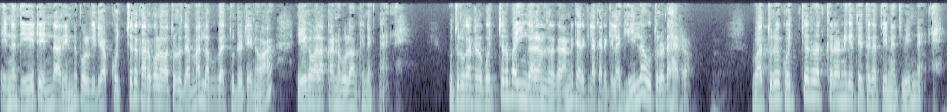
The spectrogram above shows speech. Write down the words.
එන්න දෙයට එන්න අරින්න පොල් ගෙඩියක් කොච්චර කරකොල වතුර දැම්මත් ලැබු පැත්තුඩට එනවා. ඒක වළක්වන්න පුළුවන් කෙනෙක් නැහැ. උතුරු කටට කොච්චර පයින් ගහලා නතර කරන්න කැරකිලා කැරකිලා ගිහිල්ලා උතුරට හැරෙනවා. වතුර කොච්චර රත් කරන්න එක තෙත ගතිය නැති වෙන්නේ නැහැ.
